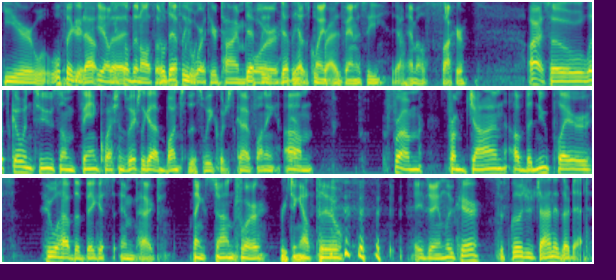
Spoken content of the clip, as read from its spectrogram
gear. We'll, we'll figure it out. Yeah, it'll be something awesome. it'll Definitely, worth your time definitely- for definitely just cool playing some fantasy Yeah. MLS soccer. All right, so let's go into some fan questions. We actually got a bunch this week, which is kind of funny. Yeah. Um, from from John of the new players who will have the biggest impact. Thanks, John, for reaching out to AJ and Luke here. Disclosure: John is our dad.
